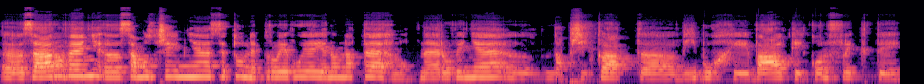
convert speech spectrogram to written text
Eh, zároveň eh, samozřejmě se to neprojevuje jenom na té hmotné rovině, například výbuchy, války, konflikty,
